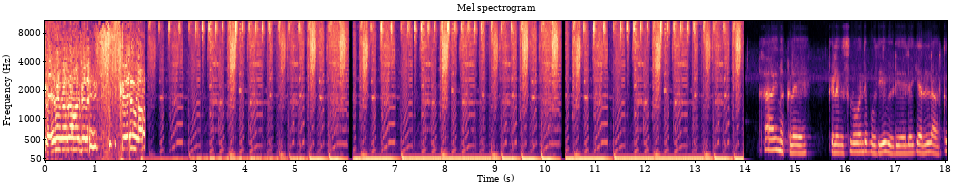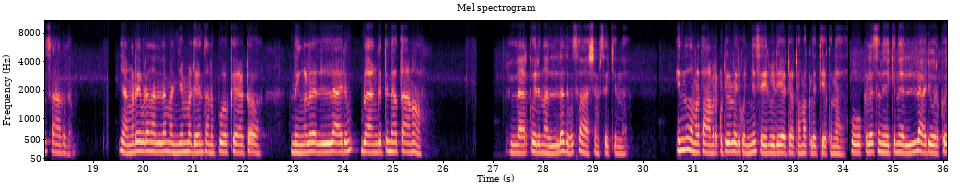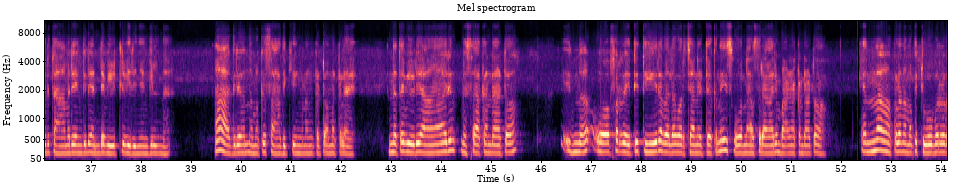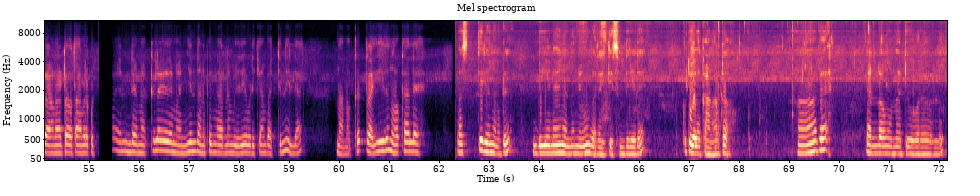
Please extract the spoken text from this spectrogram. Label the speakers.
Speaker 1: കേറി വാടാ മക്കളെ. കയറി
Speaker 2: ഹായ് മക്കളെ. കിളിവിസ്ലോവിന്റെ പുതിയ വീഡിയോയിലേക്ക് എല്ലാവർക്കും സ്വാഗതം. ഞങ്ങളുടെ ഇവിടെ നല്ല മഞ്ഞും മഴയും തണുപ്പും ഒക്കെ ആട്ടോ. നിങ്ങൾ എല്ലാവരും ബ്ലാങ്കറ്റിനകത്താണോ? എല്ലാവർക്കും ഒരു നല്ല ദിവസം ആശംസിക്കുന്നു. ഇന്ന് നമ്മൾ താമരക്കുട്ടികളുടെ ഒരു കുഞ്ഞു സെയിൽ വീഡിയോ ആയിട്ടാട്ടോ മക്കൾ എത്തിയേക്കുന്നത് പൂക്കളെ സ്നേഹിക്കുന്ന എല്ലാവരും ഓർക്കും ഒരു താമരയെങ്കിലും എന്റെ വീട്ടിൽ വിരിഞ്ഞെങ്കിൽ എന്ന് ആ ആഗ്രഹം നമുക്ക് സാധിക്കണം കേട്ടോ മക്കളെ. ഇന്നത്തെ വീഡിയോ ആരും മിസ്സാക്കണ്ട കേട്ടോ. ഇന്ന് ഓഫർ റേറ്റ് തീരെ വില കുറച്ചാണ് ഇട്ടേക്കുന്നത് ഈ സുവർണാവസരം ആരും പാഴാക്കണ്ട കേട്ടോ. എന്നാ മക്കളെ നമുക്ക് ട്യൂബർ കാണാം കേട്ടോ താമരക്കുട്ടി എന്റെ മക്കളെ മഞ്ഞും തണുപ്പും കാരണം വീഡിയോ പിടിക്കാൻ പറ്റുന്നില്ല. നമുക്ക് ട്രൈ ചെയ്ത് നോക്കാമല്ലേ ഫസ്റ്റിൽ നമുക്ക് ഡി എൻ എൻ എന്ന ന്യൂ വെറൈറ്റി സുന്ദരിയുടെ കുട്ടികളെ കാണാം കേട്ടോ. ആകെ രണ്ടോ മൂന്നോ ട്യൂബറേ ഉള്ളൂ.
